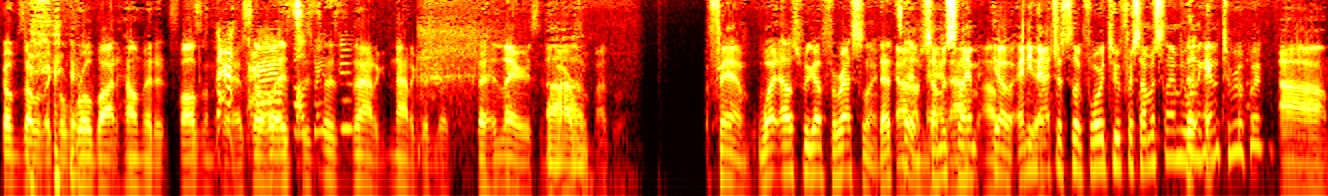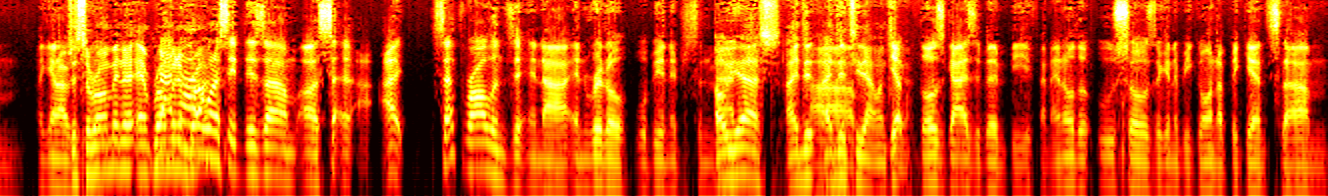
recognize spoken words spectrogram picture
comes out with like a robot helmet. It falls on the air. So it's, it's, it's not a, not a good look, but hilarious and viral, Um, by the way. Fam, what else we got for wrestling? That's it, Um, man. SummerSlam. I'm- I'm- yo, any yeah. matches to look forward to for SummerSlam? You want to get into real quick? Um, again, I was Just the Roman and, and Roman and Brock. I want to say there's um uh Seth, I Seth Rollins and uh and Riddle will be an interesting match. oh yes, I did. I did Um, see that one too. Yep, those guys have been beef, and I know the Usos are going to be going up against um.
